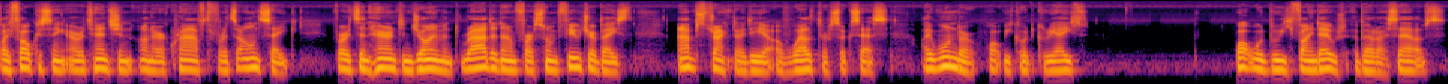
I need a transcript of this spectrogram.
By focusing our attention on our craft for its own sake, for its inherent enjoyment, rather than for some future based abstract idea of wealth or success, I wonder what we could create. What would we find out about ourselves?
